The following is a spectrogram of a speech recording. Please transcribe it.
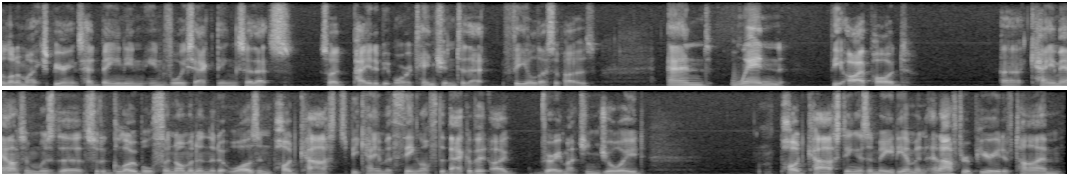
a lot of my experience had been in in voice acting, so that's so I'd paid a bit more attention to that field, I suppose. And when the iPod uh, came out and was the sort of global phenomenon that it was, and podcasts became a thing off the back of it, I very much enjoyed podcasting as a medium. And, and after a period of time,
